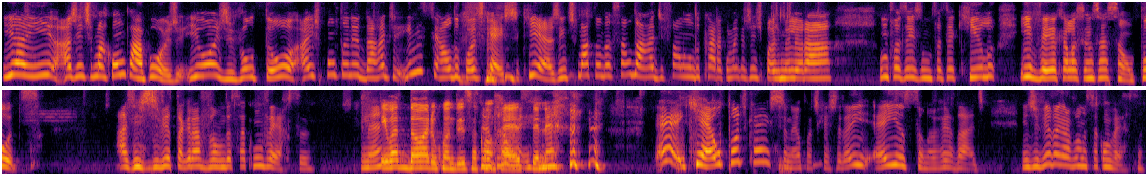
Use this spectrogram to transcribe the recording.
E aí a gente marcou um papo hoje. E hoje voltou a espontaneidade inicial do podcast, que é a gente matando a saudade, falando, cara, como é que a gente pode melhorar? Vamos fazer isso, vamos fazer aquilo. E veio aquela sensação, putz, a gente devia estar tá gravando essa conversa. Né? Eu adoro quando isso acontece, né? É, que é o podcast, né? O podcast era, é isso, na verdade. A gente devia estar tá gravando essa conversa.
